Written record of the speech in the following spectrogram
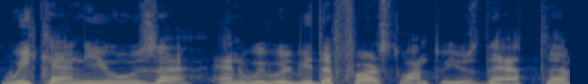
we can use, uh, and we will be the first one to use that, uh,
